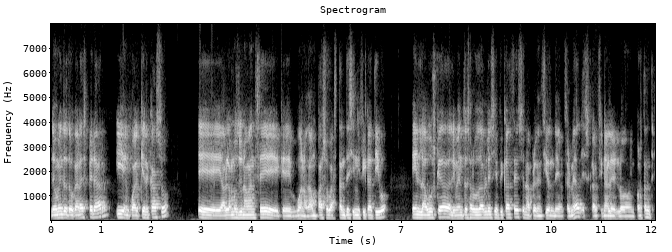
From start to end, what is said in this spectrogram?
de momento tocará esperar y en cualquier caso eh, hablamos de un avance que bueno, da un paso bastante significativo en la búsqueda de alimentos saludables y eficaces en la prevención de enfermedades, que al final es lo importante.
